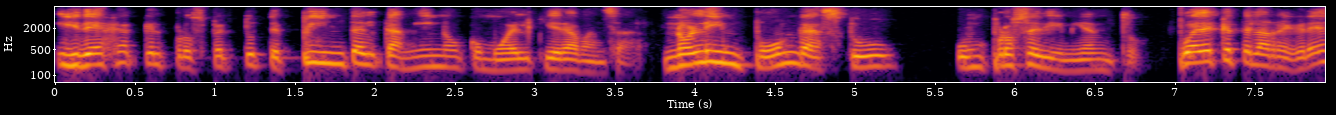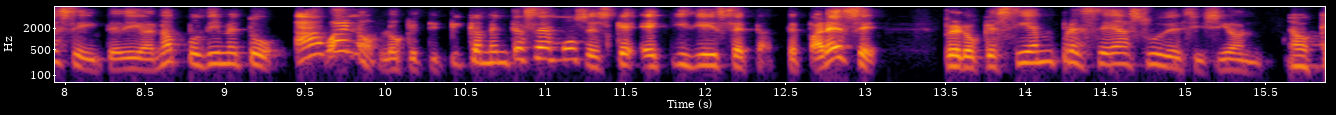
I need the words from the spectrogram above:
Y deja que el prospecto te pinta el camino como él quiere avanzar. No le impongas tú un procedimiento puede que te la regrese y te diga, no, pues dime tú, ah, bueno, lo que típicamente hacemos es que X, Y, Z, ¿te parece? Pero que siempre sea su decisión. Ok,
